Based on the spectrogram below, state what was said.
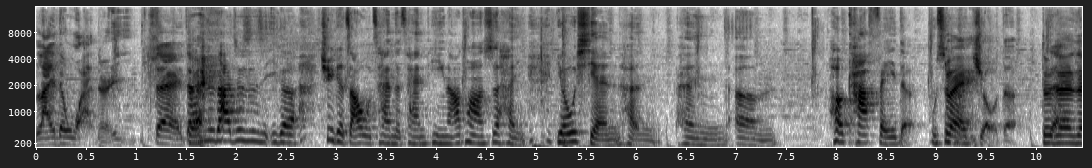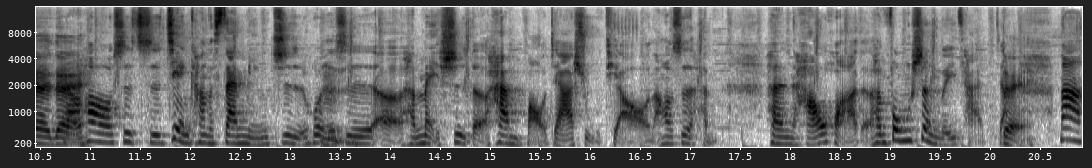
来的晚而已。对，但是它就是一个去一个早午餐的餐厅，然后通常是很悠闲、很很嗯喝咖啡的，不是喝酒的。对对对对，然后是吃健康的三明治，或者是呃很美式的汉堡加薯条，然后是很很豪华的、很丰盛的一餐。对，那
